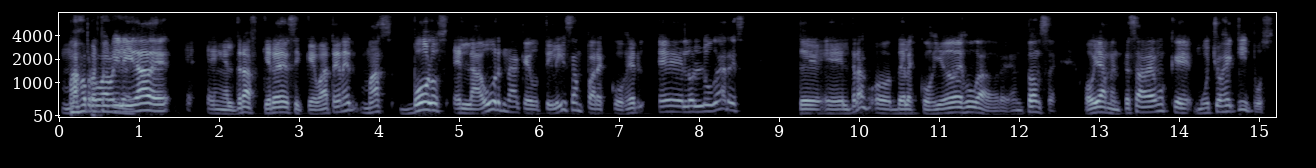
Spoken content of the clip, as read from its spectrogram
más, más probabilidades en el draft. Quiere decir que va a tener más bolos en la urna que utilizan para escoger eh, los lugares del de, draft o del escogido de jugadores. Entonces, obviamente sabemos que muchos equipos,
